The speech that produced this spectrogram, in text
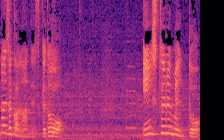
なぜかなんですけどインストゥルメント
